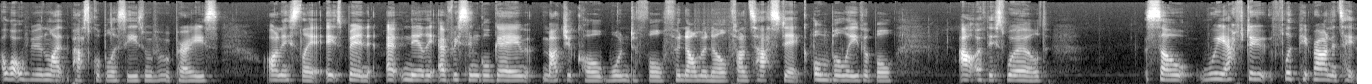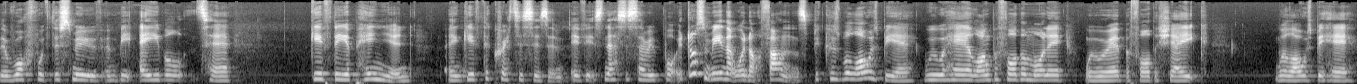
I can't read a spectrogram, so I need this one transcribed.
what we've been like the past couple of seasons with praise. Honestly, it's been uh, nearly every single game magical, wonderful, phenomenal, fantastic, unbelievable, out of this world. So we have to flip it round and take the rough with the smooth and be able to give the opinion and give the criticism if it's necessary. But it doesn't mean that we're not fans because we'll always be here. We were here long before the money. We were here before the Sheikh. We'll always be here.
